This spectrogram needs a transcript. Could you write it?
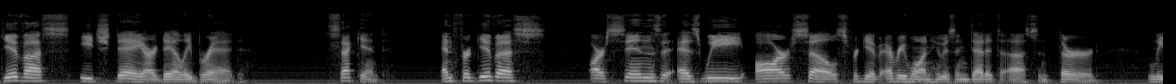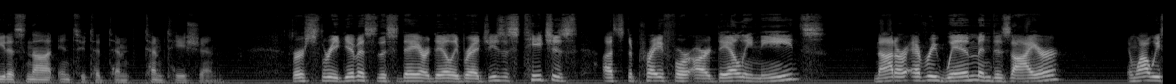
give us each day our daily bread. Second, and forgive us our sins as we ourselves forgive everyone who is indebted to us. And third, lead us not into t- temptation. Verse 3 Give us this day our daily bread. Jesus teaches us to pray for our daily needs, not our every whim and desire. And while we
